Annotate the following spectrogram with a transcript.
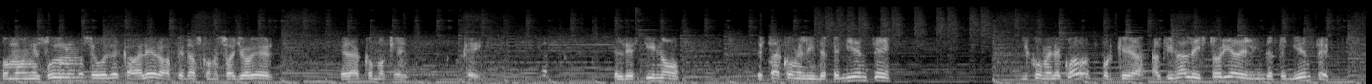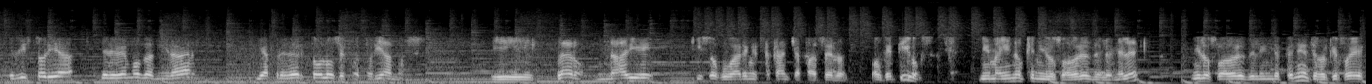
como en el fútbol uno se vuelve caballero, apenas comenzó a llover, era como que, ok, el destino está con el Independiente y con el Ecuador, porque al final la historia del Independiente es la historia que debemos admirar y aprender todos los ecuatorianos. Y claro, nadie quiso jugar en esta cancha para ser objetivos. Me imagino que ni los jugadores del Emelec ni los jugadores del Independiente, porque fue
